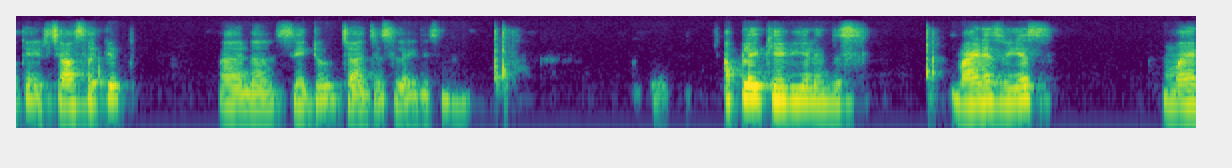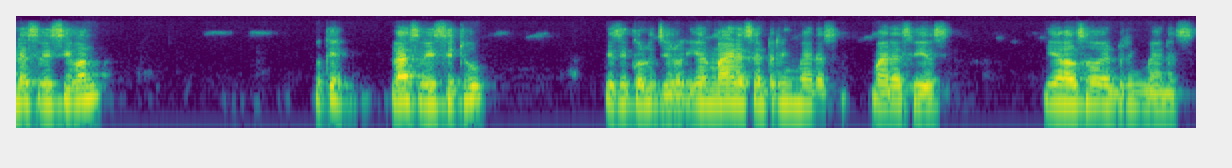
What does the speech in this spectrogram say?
Okay, it's short circuit, and uh, C2 charges like this. Apply KVL in this minus Vs minus Vc1, okay, plus Vc2 is equal to 0. Here minus entering minus minus Vs. Here also entering minus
